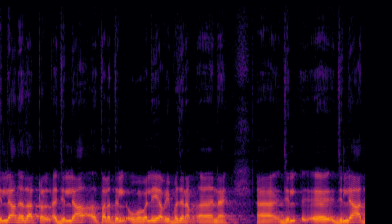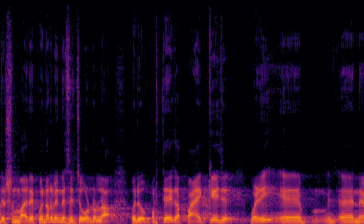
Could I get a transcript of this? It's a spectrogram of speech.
ജില്ലാ നേതാക്കൾ ജില്ലാ തലത്തിൽ വലിയ വിഭജനം പിന്നെ ജില്ലാ അധ്യക്ഷന്മാരെ പുനർവിന്യസിച്ചുകൊണ്ടുള്ള ഒരു പ്രത്യേക പാക്കേജ് വഴി പിന്നെ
